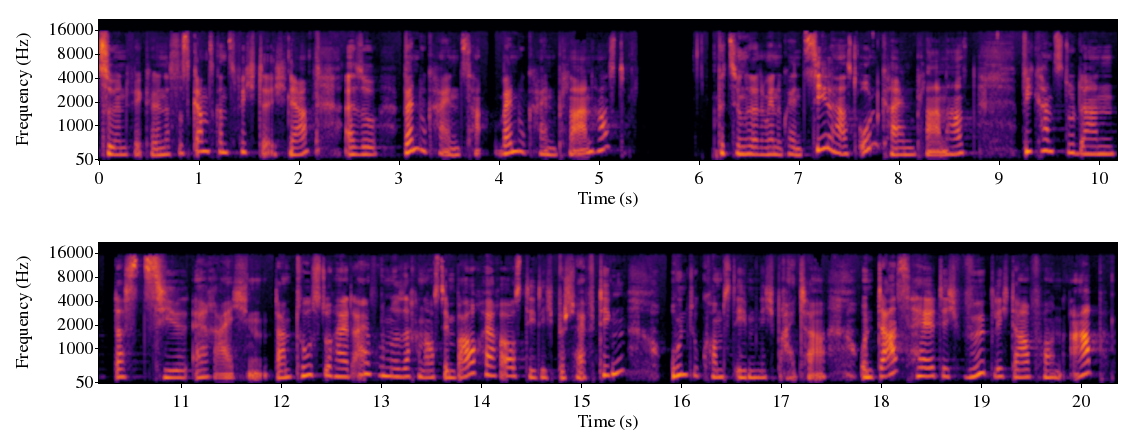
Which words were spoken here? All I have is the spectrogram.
zu entwickeln. Das ist ganz, ganz wichtig. Ja, also wenn du keinen, wenn du keinen Plan hast, beziehungsweise wenn du kein Ziel hast und keinen Plan hast, wie kannst du dann das Ziel erreichen? Dann tust du halt einfach nur Sachen aus dem Bauch heraus, die dich beschäftigen und du kommst eben nicht weiter. Und das hält dich wirklich davon ab,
